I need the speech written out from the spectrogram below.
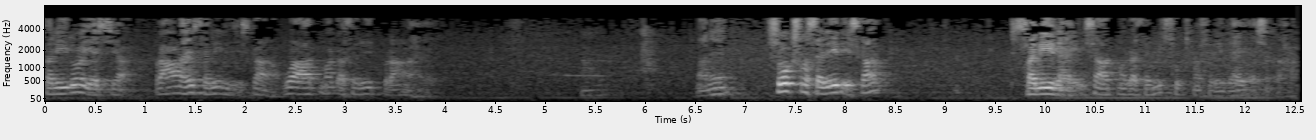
शरीरो यश्या प्राण है शरीर जिसका, वह आत्मा का शरीर प्राण है। माने सूक्ष्म शरीर इसका शरीर है, इस आत्मा का शरीर सूक्ष्म शरीर है, ऐसा कहा।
